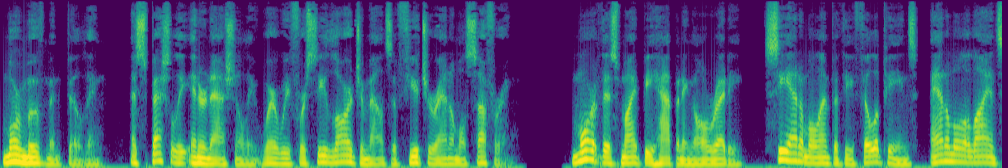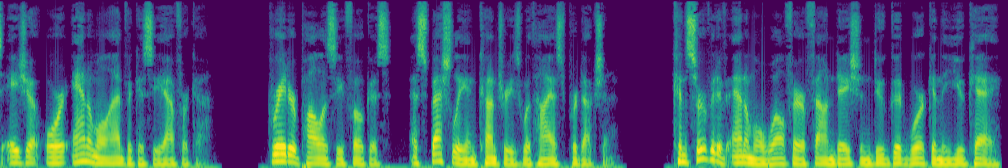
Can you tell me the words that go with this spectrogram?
More movement building, especially internationally where we foresee large amounts of future animal suffering. More of this might be happening already. See Animal Empathy Philippines, Animal Alliance Asia, or Animal Advocacy Africa. Greater policy focus, especially in countries with highest production. Conservative Animal Welfare Foundation do good work in the UK,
